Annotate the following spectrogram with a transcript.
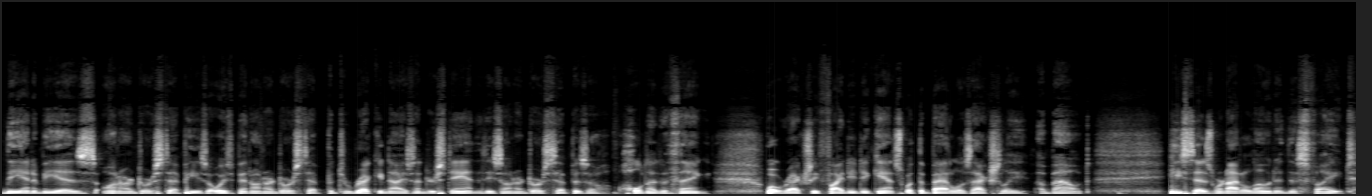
the enemy is on our doorstep. He's always been on our doorstep, but to recognize, understand that he's on our doorstep is a whole other thing. What we're actually fighting against, what the battle is actually about. He says we're not alone in this fight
